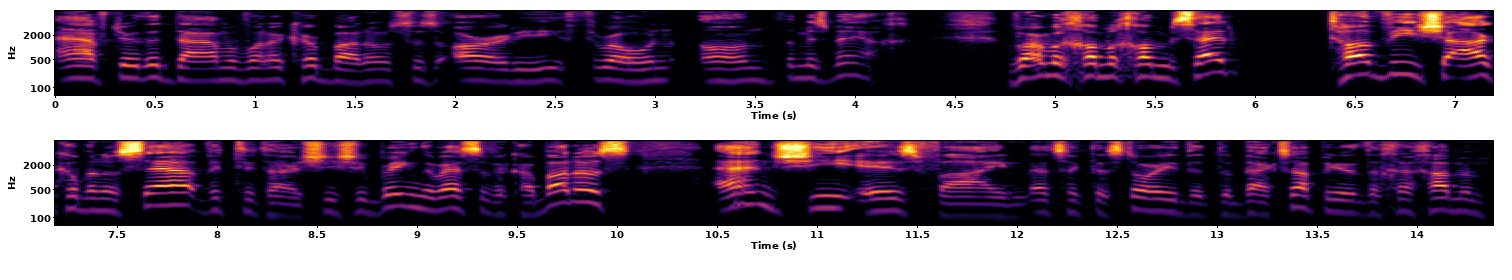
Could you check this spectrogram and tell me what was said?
after the dam of one of karbanos was already thrown on the mizbeach. Varmacham said, "Tavi. She should bring the rest of the karbanos, and she is fine. That's like the story that the backs up here. The chachamim.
